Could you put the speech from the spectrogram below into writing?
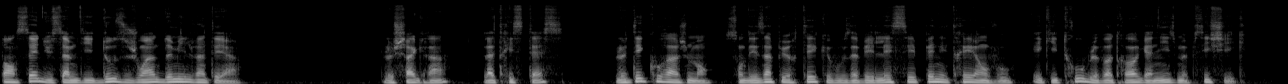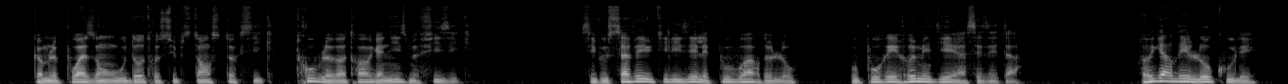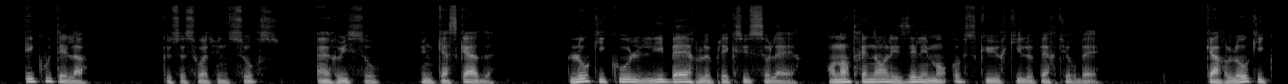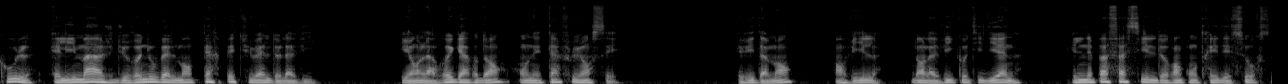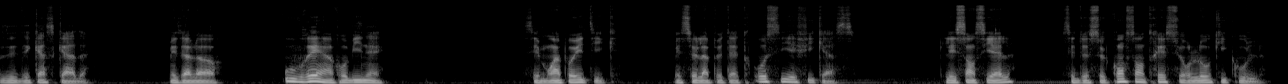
Pensée du samedi 12 juin 2021. Le chagrin, la tristesse, le découragement sont des impuretés que vous avez laissées pénétrer en vous et qui troublent votre organisme psychique, comme le poison ou d'autres substances toxiques troublent votre organisme physique. Si vous savez utiliser les pouvoirs de l'eau, vous pourrez remédier à ces états. Regardez l'eau couler, écoutez-la, que ce soit une source, un ruisseau, une cascade. L'eau qui coule libère le plexus solaire en entraînant les éléments obscurs qui le perturbaient. Car l'eau qui coule est l'image du renouvellement perpétuel de la vie, et en la regardant on est influencé. Évidemment, en ville, dans la vie quotidienne, il n'est pas facile de rencontrer des sources et des cascades. Mais alors, ouvrez un robinet. C'est moins poétique, mais cela peut être aussi efficace. L'essentiel, c'est de se concentrer sur l'eau qui coule.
